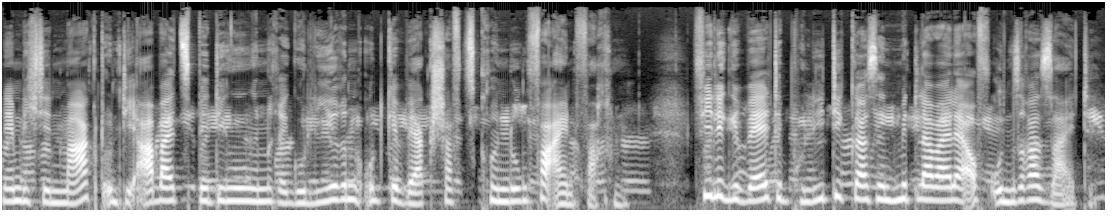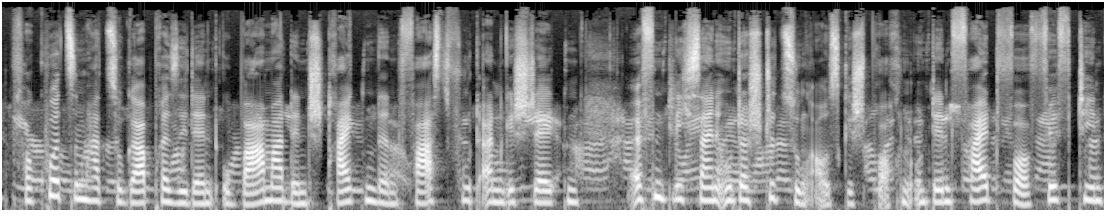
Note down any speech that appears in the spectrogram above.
nämlich den Markt und die Arbeitsbedingungen regulieren und Gewerkschaftsgründung vereinfachen. Viele gewählte Politiker sind mittlerweile auf unserer Seite. Vor kurzem hat sogar Präsident Obama den streikenden Fastfood-Angestellten öffentlich seine Unterstützung ausgesprochen und den Fight for 15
